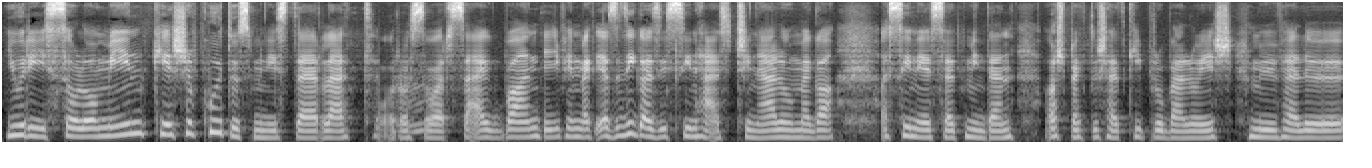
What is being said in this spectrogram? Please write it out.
Yuri Szolomin később kultuszminiszter lett Oroszországban. Egyébként meg ez az igazi színház csináló, meg a, a színészet minden aspektusát kipróbáló és művelő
